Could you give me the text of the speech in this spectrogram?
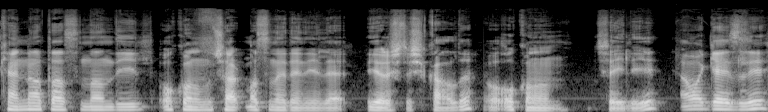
kendi hatasından değil Ocon'un çarpması nedeniyle yarış dışı kaldı. O Ocon'un şeyliği. Ama Gezli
